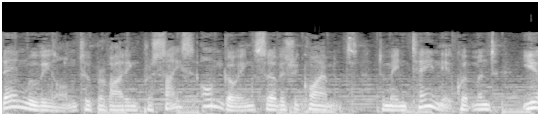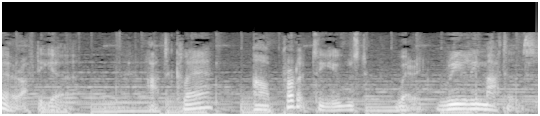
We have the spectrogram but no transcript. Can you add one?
then moving on to providing precise ongoing service requirements to maintain the equipment year after year. At Clare, our products are used where it really matters.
